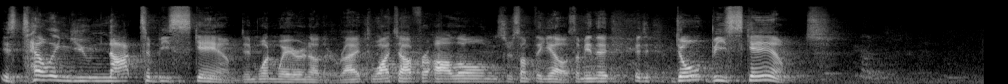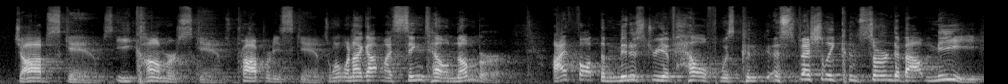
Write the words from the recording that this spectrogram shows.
is telling you not to be scammed in one way or another, right? To watch out for alongs or something else. I mean, it, don't be scammed. Job scams, e commerce scams, property scams. When, when, I got my Singtel number, I thought the Ministry of Health was con- especially concerned about me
